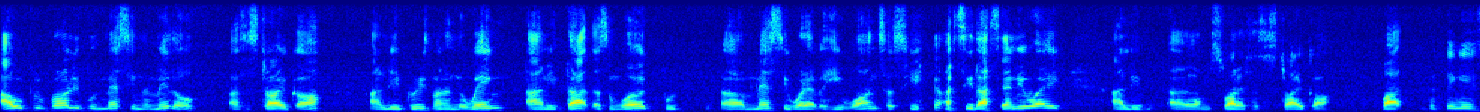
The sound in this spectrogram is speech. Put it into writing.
I would probably put Messi in the middle as a striker and leave Griezmann in the wing. And if that doesn't work, put uh, Messi whatever he wants, as he as he does anyway. and leave um, Suarez as a striker. But the thing is,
